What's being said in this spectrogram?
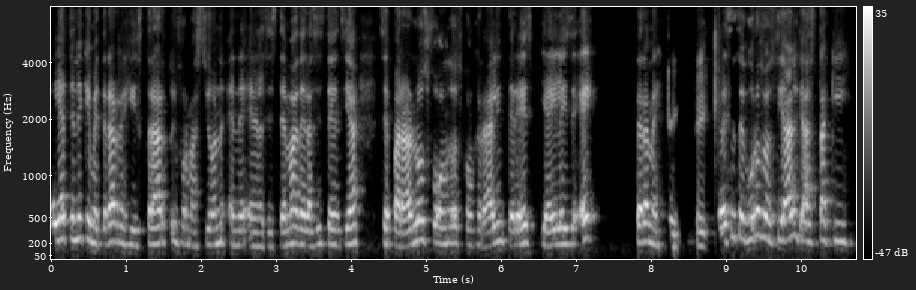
ella tiene que meter a registrar tu información en, el sistema de la asistencia, separar los fondos, congelar el interés y ahí le dice, hey, espérame, ese seguro social ya está aquí,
